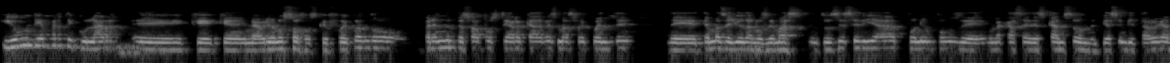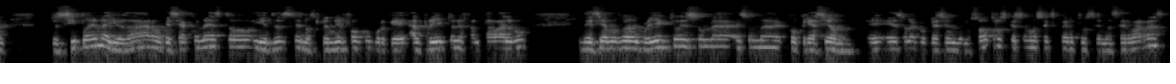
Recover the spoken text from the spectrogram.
Y hubo un día en particular eh, que, que me abrió los ojos, que fue cuando Brenda empezó a postear cada vez más frecuente de temas de ayuda a los demás. Entonces ese día pone un post de una casa de descanso donde empieza a invitar, oigan, pues sí pueden ayudar, aunque sea con esto, y entonces se nos prendió el foco porque al proyecto le faltaba algo. Decíamos, bueno, el proyecto es una, es una co-creación, e, es una co-creación de nosotros que somos expertos en hacer barras,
